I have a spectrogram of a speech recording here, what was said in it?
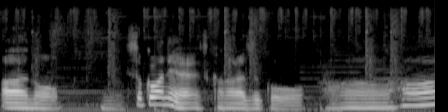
あの、うん、そこはね、必ずこう、はあ、は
